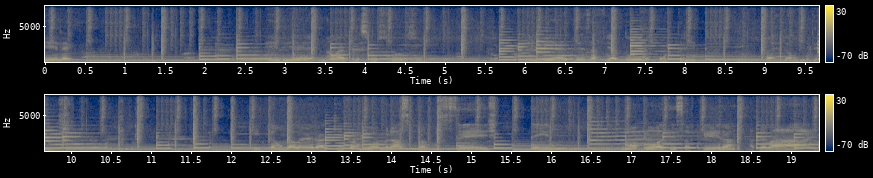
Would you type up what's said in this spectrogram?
ele é ele é, não é presunçoso, ele é desafiador, ele é contrito no perdão de Deus. Então, galera, aqui vai meu abraço para vocês. Tenham uma boa terça-feira. Até mais!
